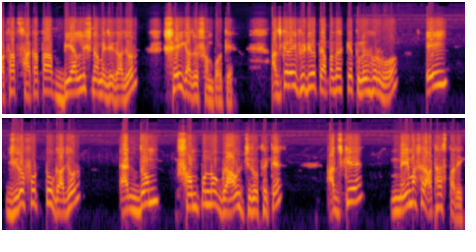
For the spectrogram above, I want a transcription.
অর্থাৎ সাকাতা বিয়াল্লিশ নামে যে গাজর, সেই গাজর সম্পর্কে। আজকের এই ভিডিওতে আপনাদেরকে তুলে ধরবো এই জিরো ফোর টু গাজর একদম সম্পূর্ণ গ্রাউন্ড জিরো থেকে আজকে মে মাসের আঠাশ তারিখ।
